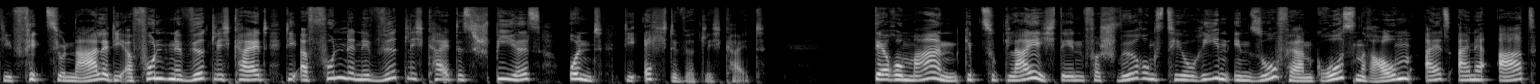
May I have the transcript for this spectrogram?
Die fiktionale, die erfundene Wirklichkeit, die erfundene Wirklichkeit des Spiels und die echte Wirklichkeit. Der Roman gibt zugleich den Verschwörungstheorien insofern großen Raum, als eine Art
